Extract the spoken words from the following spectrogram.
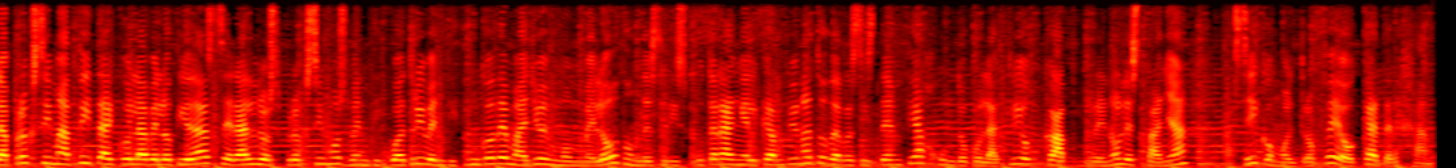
La próxima cita con la velocidad serán los próximos 24 y 25 de mayo en Montmeló, donde se disputarán el campeonato de resistencia junto con la Clio Cup Renault España, así como el trofeo Caterham.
